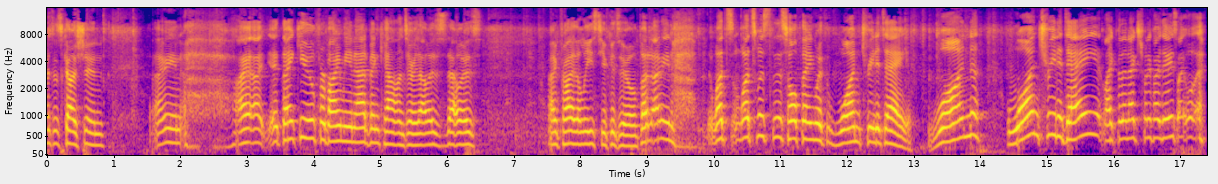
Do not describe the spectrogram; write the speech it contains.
have a discussion. I mean, I, I thank you for buying me an advent calendar. That was that was I probably the least you could do. But I mean, what's what's with this whole thing with one treat a day? One one treat a day, like for the next 25 days? Like, what,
